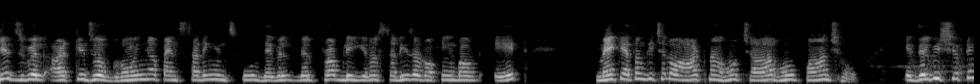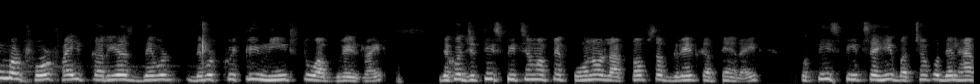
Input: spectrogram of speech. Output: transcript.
kids will our kids who are growing up and studying in school they will they'll probably you know studies are talking about eight मैं कहता हूँ कि चलो आठ ना हो चार हो पाँच हो if they'll be shifting about four five careers they would they would quickly need to upgrade right देखो जितनी स्पीड से हम अपने फ़ोन और लैपटॉप अपग्रेड करते हैं राइट वो तीस से ही बच्चों को दिल have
